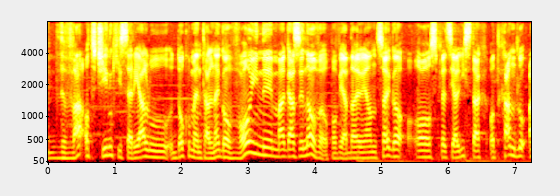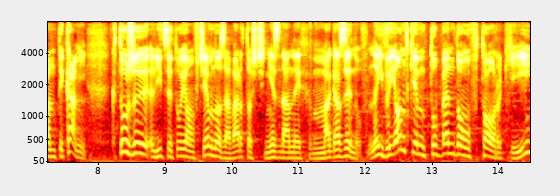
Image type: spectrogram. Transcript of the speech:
dwa odcinki serialu dokumentalnego Wojny magazynowe, opowiadającego o specjalistach od handlu antykami, którzy licytują w ciemno zawartość nieznanych magazynów. No i wyjątkiem tu będą wtorki,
